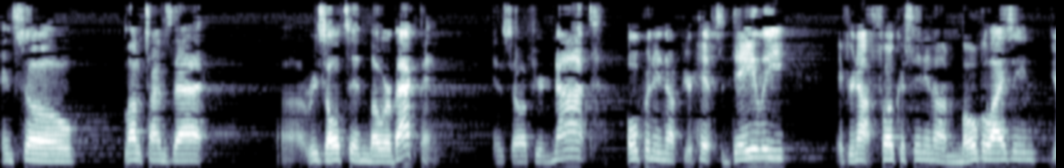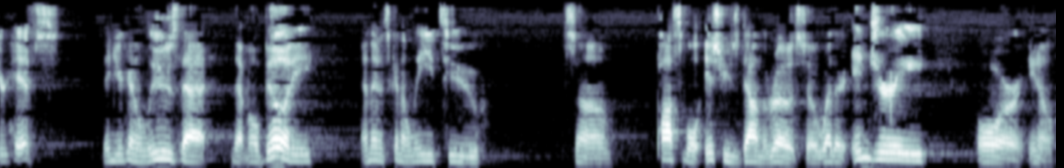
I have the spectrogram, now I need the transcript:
And so a lot of times that uh, results in lower back pain. And so if you're not opening up your hips daily, if you're not focusing in on mobilizing your hips, then you're going to lose that, that mobility and then it's going to lead to some possible issues down the road. So whether injury or, you know,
